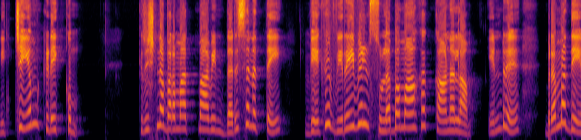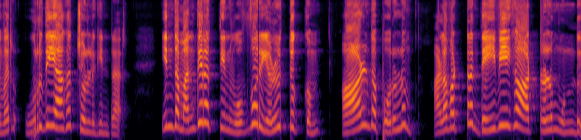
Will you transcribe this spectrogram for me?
நிச்சயம் கிடைக்கும். கிருஷ்ண பரமாத்மாவின் தரிசனத்தை வெகு விரைவில் சுலபமாக காணலாம் என்று பிரம்மதேவர் உறுதியாகச் சொல்லுகின்றார். இந்த மந்திரத்தின் ஒவ்வொரு எழுத்துக்கும் ஆழ்ந்த பொருளும் அளவற்ற தெய்வீக ஆற்றலும் உண்டு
